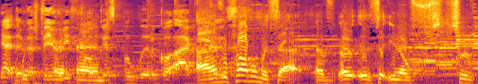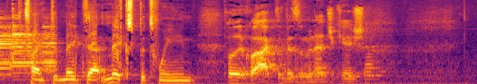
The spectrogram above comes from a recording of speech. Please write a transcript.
yeah, they're which- a very focused political activist. I have a problem with that. Of, uh, you know, sort of trying to make that mix between Political activism and education.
